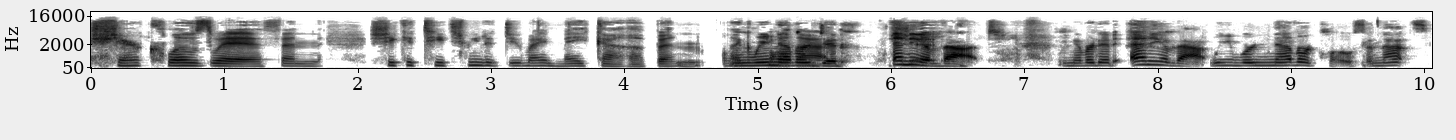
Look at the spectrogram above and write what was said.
share clothes with and she could teach me to do my makeup and like and we never did any of that. We never did any of that. We were never close. And that's,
